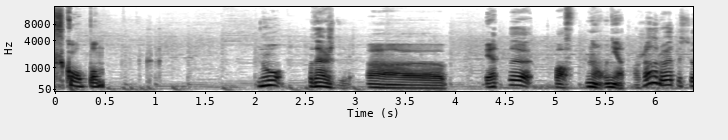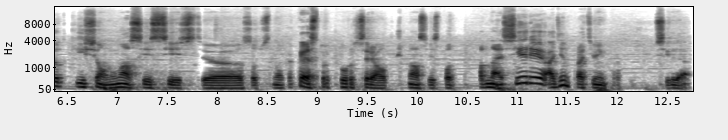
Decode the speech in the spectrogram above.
скопом. Ну, подожди. а, Это, по, ну, нет, по жанру это все-таки Сён. У нас есть, есть, э, собственно, какая структура сериала? Потому что у нас есть вот одна серия, один противник практически всегда.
